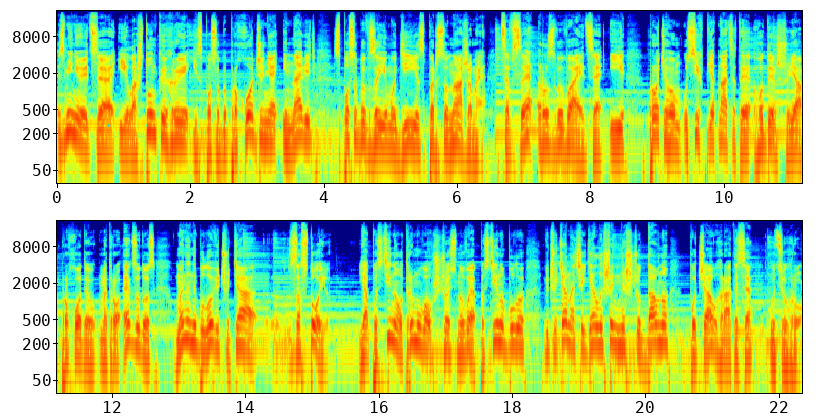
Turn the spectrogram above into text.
Змінюються і лаштунки гри, і способи проходження, і навіть способи взаємодії з персонажами. Це все розвивається. І протягом усіх 15 годин, що я проходив метро Екзодус, у мене не було відчуття е, застою. Я постійно отримував щось нове, постійно було відчуття, наче я лише нещодавно почав гратися у цю гру.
